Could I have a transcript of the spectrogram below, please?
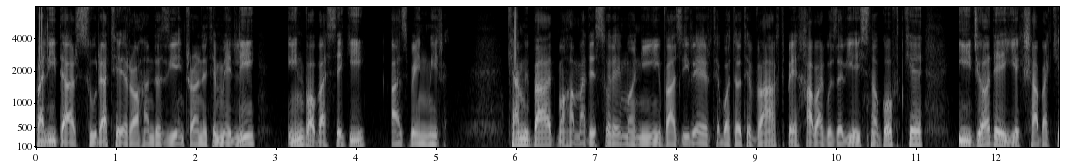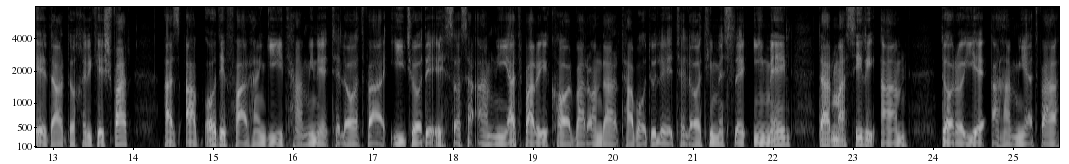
ولی در صورت راه اندازی اینترنت ملی این وابستگی از بین میره. کمی بعد محمد سلیمانی وزیر ارتباطات وقت به خبرگزاری ایسنا گفت که ایجاد یک شبکه در داخل کشور از ابعاد فرهنگی تامین اطلاعات و ایجاد احساس امنیت برای کاربران در تبادل اطلاعاتی مثل ایمیل در مسیری امن دارای اهمیت و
